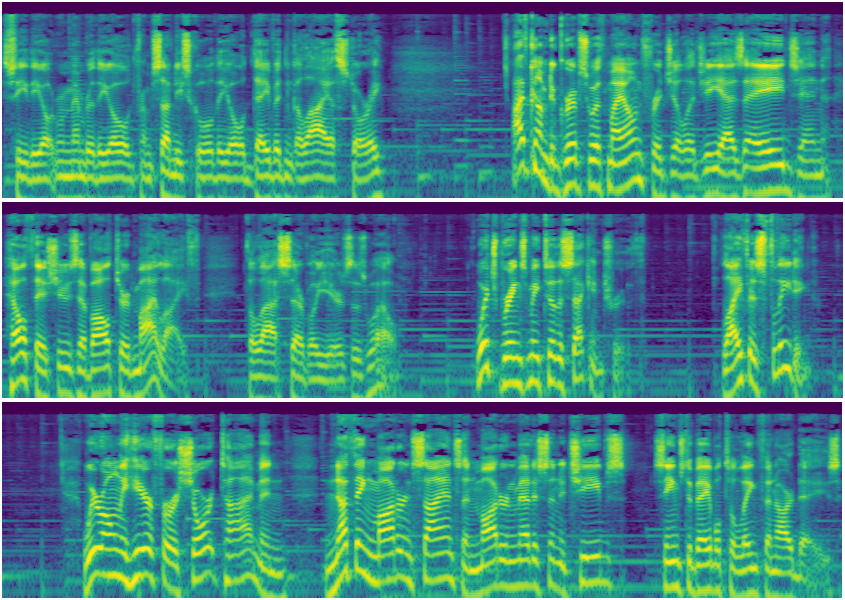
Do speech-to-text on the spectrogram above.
see the old, remember the old from Sunday school, the old David and Goliath story. I've come to grips with my own fragility as age and health issues have altered my life the last several years as well. Which brings me to the second truth life is fleeting. We're only here for a short time, and nothing modern science and modern medicine achieves seems to be able to lengthen our days.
